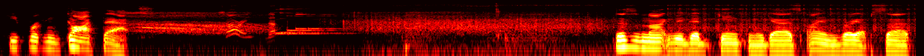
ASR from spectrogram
he freaking got that. Sorry. No. This is not going to be a good game for me, guys. I am very upset.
